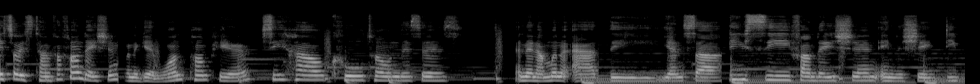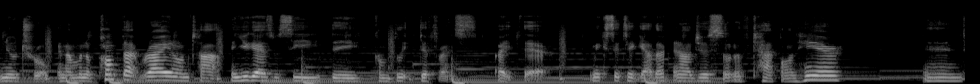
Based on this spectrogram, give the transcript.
Okay, so it's time for foundation. I'm gonna get one pump here. See how cool tone this is? And then I'm to add the Yensa BC foundation in the shade Deep Neutral. And I'm to pump that right on top. And you guys will see the complete difference right there. Mix it together. And I'll just sort of tap on here. And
